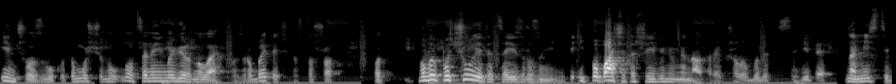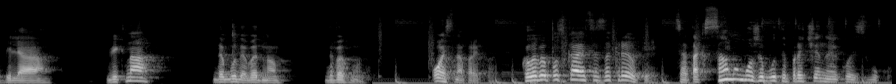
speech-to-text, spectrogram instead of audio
іншого звуку, тому що ну, ну це неймовірно легко зробити через те, що от ну ви почуєте це і зрозумієте, і побачите ще й в ілюмінатор, якщо ви будете сидіти на місці біля вікна, де буде видно двигун. Ось, наприклад, коли випускаються закрилки, це так само може бути причиною якогось звуку.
